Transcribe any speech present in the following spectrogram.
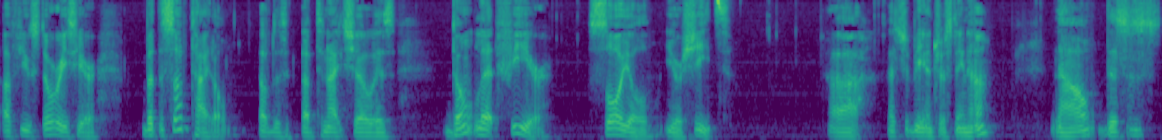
a few stories here. But the subtitle of, the, of tonight's show is Don't Let Fear Soil Your Sheets. Ah, that should be interesting, huh? Now, this is,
